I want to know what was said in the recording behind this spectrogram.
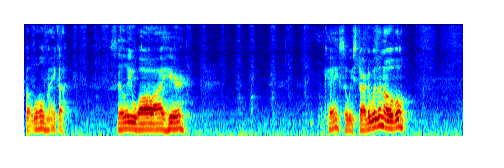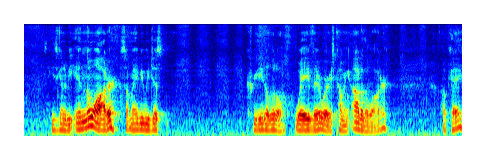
But we'll make a silly walleye here. Okay, so we started with an oval. He's going to be in the water, so maybe we just create a little wave there where he's coming out of the water. Okay,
